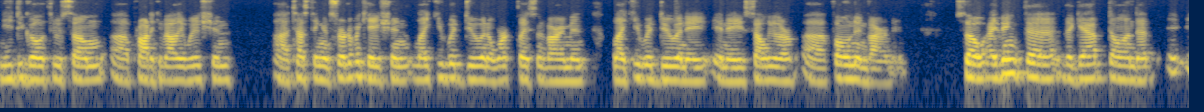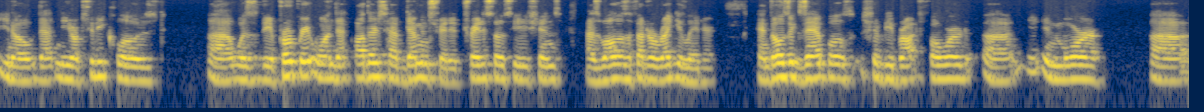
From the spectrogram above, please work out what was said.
need to go through some uh, product evaluation, uh, testing, and certification like you would do in a workplace environment, like you would do in a in a cellular uh, phone environment. So I think the the gap, Dawn, that you know that New York City closed uh, was the appropriate one that others have demonstrated, trade associations as well as a federal regulator. And those examples should be brought forward in more, uh,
